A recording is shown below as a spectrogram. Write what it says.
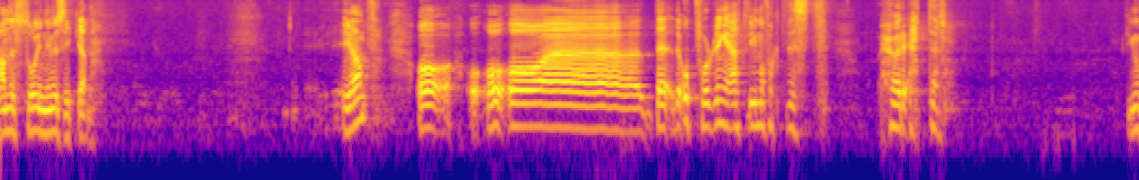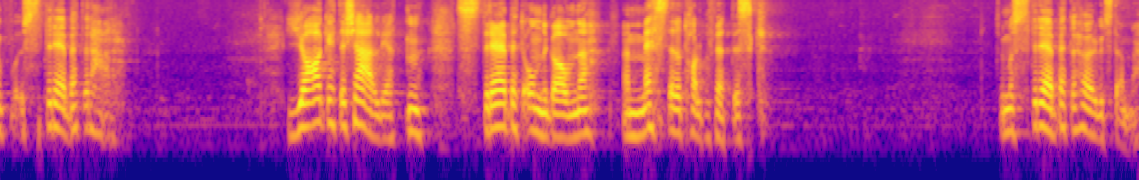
han er så inne i musikken. Ikke sant? Og, og, og, eh, det, det oppfordringen er at vi må faktisk høre etter. Vi må strebe etter det her. Jag etter kjærligheten, streb etter åndegavene, men mest er det å tale profetisk. Så vi må strebe etter å høre Guds stemme,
